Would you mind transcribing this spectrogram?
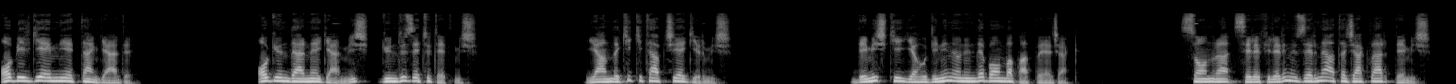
O bilgi emniyetten geldi. O gün derneğe gelmiş, gündüz etüt etmiş. Yandaki kitapçıya girmiş. Demiş ki Yahudinin önünde bomba patlayacak. Sonra Selefilerin üzerine atacaklar demiş.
